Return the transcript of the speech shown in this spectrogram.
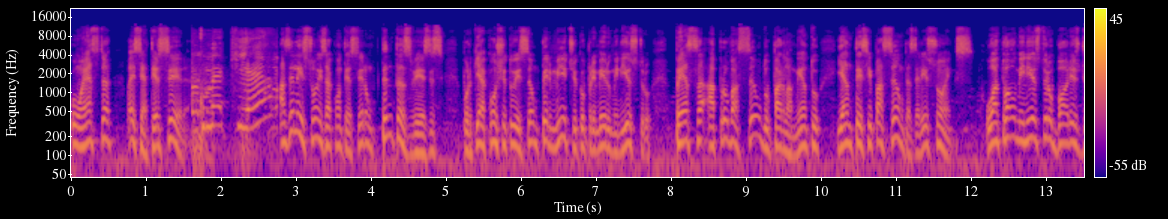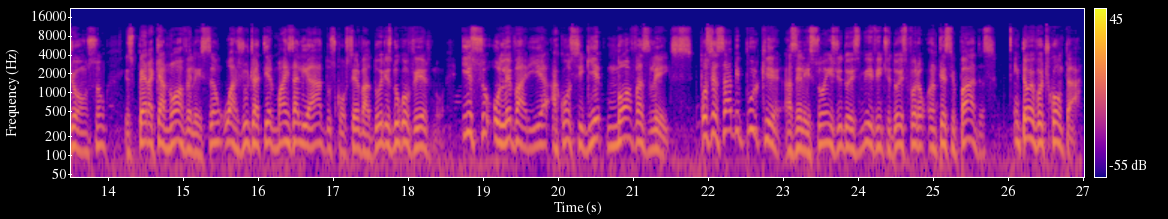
Com esta, vai ser a terceira. Como é que é? As eleições aconteceram tantas vezes porque a Constituição permite que o primeiro-ministro peça a aprovação do parlamento e a antecipação das eleições. O atual ministro Boris Johnson espera que a nova eleição o ajude a ter mais aliados conservadores do governo. Isso o levaria a conseguir novas leis. Você sabe por que as eleições de 2022 foram antecipadas? Então eu vou te contar.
